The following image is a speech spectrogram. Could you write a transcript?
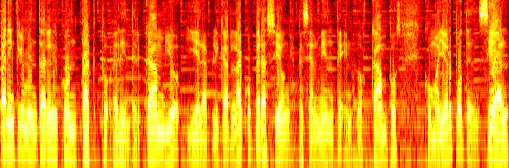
para incrementar el contacto, el intercambio y el aplicar la cooperación, especialmente en los dos campos con mayor potencial,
